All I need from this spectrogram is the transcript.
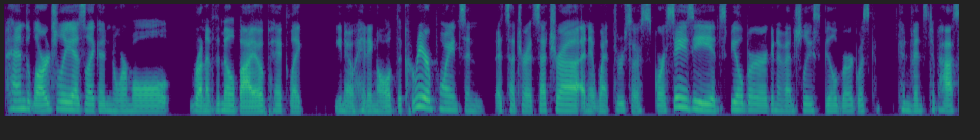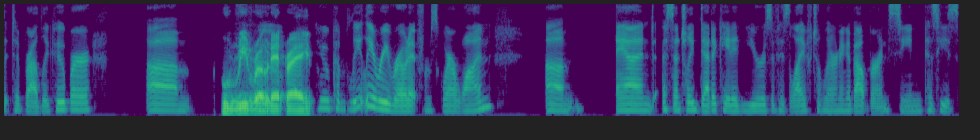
penned largely as like a normal run of the mill biopic, like, you know, hitting all of the career points and et cetera, et cetera. And it went through Scorsese and Spielberg, and eventually Spielberg was convinced to pass it to Bradley Cooper. Um, who rewrote who, it, right? Who completely rewrote it from square one. Um, and essentially dedicated years of his life to learning about Bernstein because he's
